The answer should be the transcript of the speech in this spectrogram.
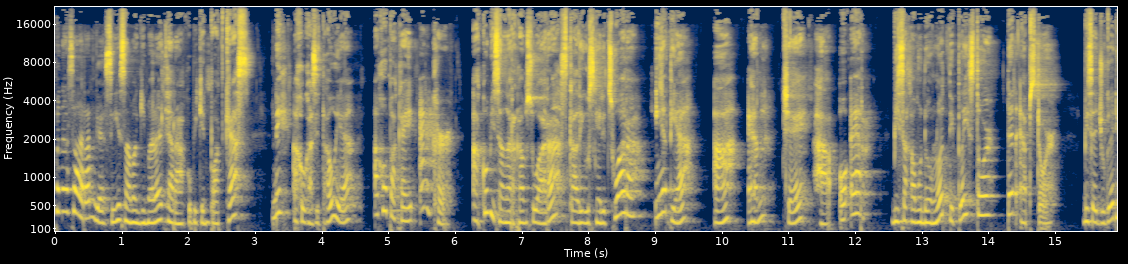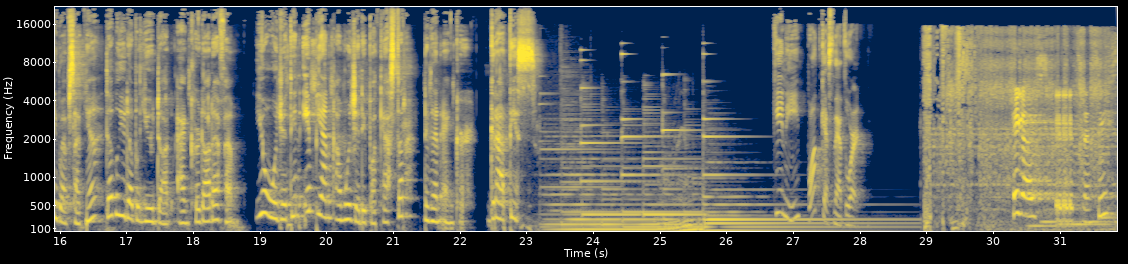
Penasaran gak sih sama gimana cara aku bikin podcast? Nih, aku kasih tahu ya. Aku pakai Anchor. Aku bisa ngerekam suara sekaligus ngedit suara. Ingat ya, A N C H O R. Bisa kamu download di Play Store dan App Store. Bisa juga di websitenya www.anchor.fm. Yuk wujudin impian kamu jadi podcaster dengan Anchor. Gratis. Kini Podcast Network. Hey guys, it's Nancy.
